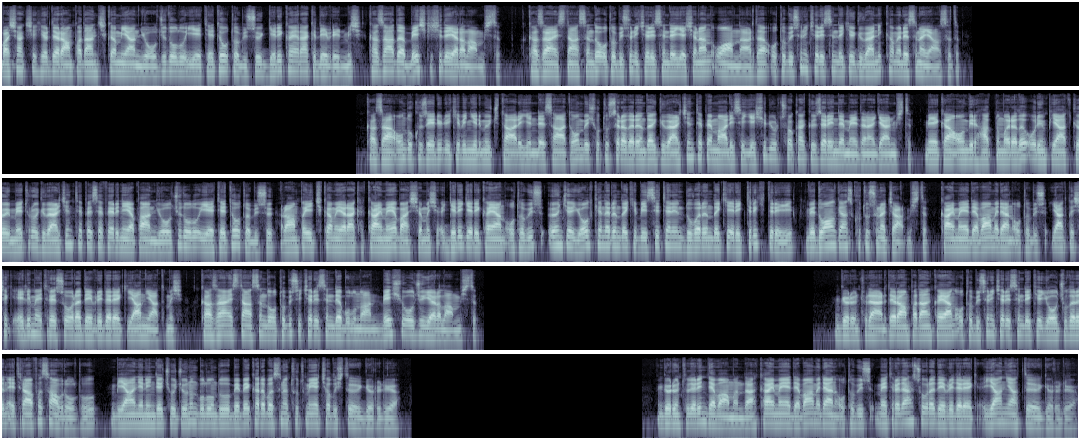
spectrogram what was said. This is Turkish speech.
Başakşehir'de rampadan çıkamayan yolcu dolu İETT otobüsü geri kayarak devrilmiş, kazada 5 kişi de yaralanmıştı. Kaza esnasında otobüsün içerisinde yaşanan o anlarda otobüsün içerisindeki güvenlik kamerasına yansıdı. Kaza 19 Eylül 2023 tarihinde saat 15.30 sıralarında Güvercintepe Mahallesi Yeşilyurt Sokak üzerinde meydana gelmişti. MK 11 hat numaralı Olimpiyatköy Metro Güvercintepe seferini yapan yolcu dolu İETT otobüsü rampayı çıkamayarak kaymaya başlamış geri geri kayan otobüs önce yol kenarındaki bir sitenin duvarındaki elektrik direği ve doğalgaz kutusuna çarpmıştı. Kaymaya devam eden otobüs yaklaşık 50 metre sonra devrilerek yan yatmış. Kaza esnasında otobüs içerisinde bulunan 5 yolcu yaralanmıştı. Görüntülerde rampadan kayan otobüsün içerisindeki yolcuların etrafa savrulduğu, bir annenin çocuğunun bulunduğu bebek arabasını tutmaya çalıştığı görülüyor. Görüntülerin devamında kaymaya devam eden otobüs metreler sonra devrilerek yan yattığı görülüyor.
